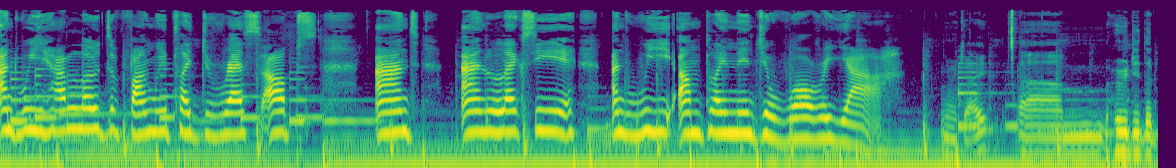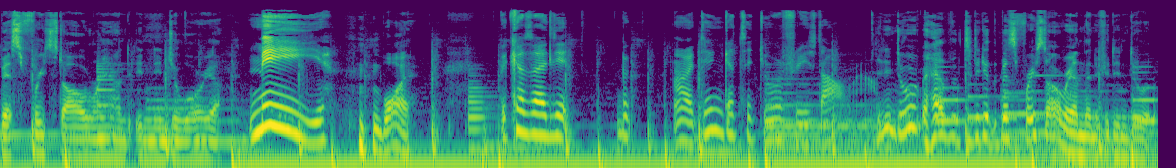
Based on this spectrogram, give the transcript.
and we had loads of fun. We played dress ups, and and Lexi and we um played Ninja Warrior. Okay. Um, who did the best freestyle round in Ninja Warrior? Me, Why? because I did, but Oh, I didn't get to do a freestyle round. You didn't do it? How did you get the best freestyle round then if you didn't do it?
